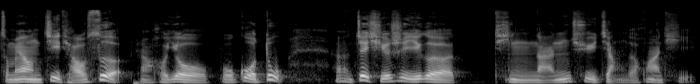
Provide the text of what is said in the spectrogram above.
怎么样既调色然后又不过度，嗯，这其实是一个挺难去讲的话题。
